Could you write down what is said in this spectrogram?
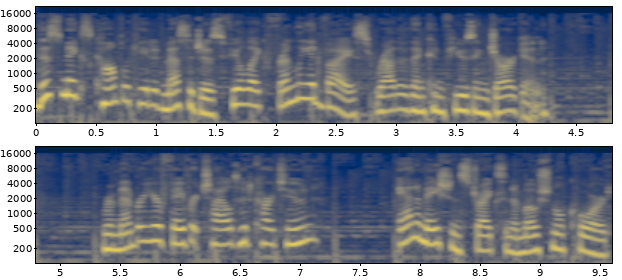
This makes complicated messages feel like friendly advice rather than confusing jargon. Remember your favorite childhood cartoon? Animation strikes an emotional chord,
